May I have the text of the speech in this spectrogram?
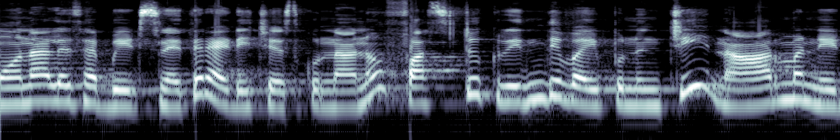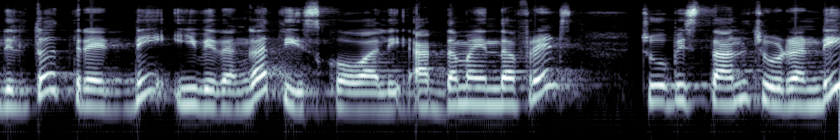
మోనాలిసా బీడ్స్ని అయితే రెడీ చేసుకున్నాను. ఫస్ట్ క్రింది వైపు నుంచి నార్మల్ నీడిల్తో థ్రెడ్ని ఈ విధంగా తీసుకోవాలి. అర్థమైందా ఫ్రెండ్స్? చూపిస్తాను చూడండి.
